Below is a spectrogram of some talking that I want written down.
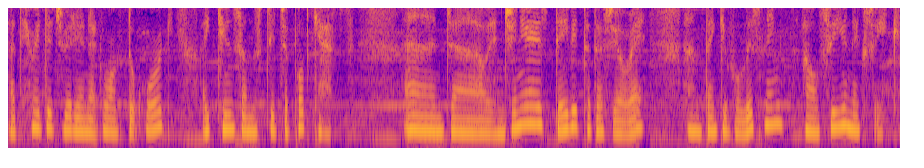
at heritageradionetwork.org, iTunes, and Stitcher podcasts. And uh, our engineer is David Tatashiore. And thank you for listening. I'll see you next week.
